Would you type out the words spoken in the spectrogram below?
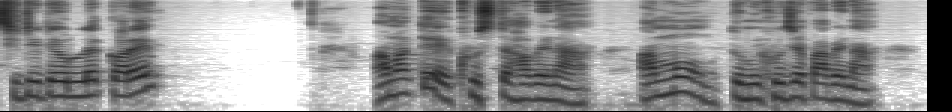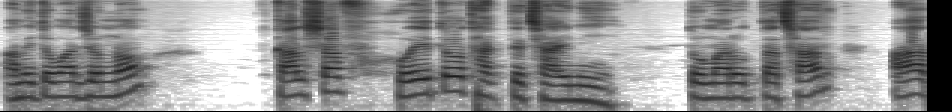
চিঠিতে উল্লেখ করে, আমাকে খুঁজতে হবে না। আম্মু, তুমি খুঁজে পাবে না। আমি তোমার জন্য কালসাফ হয়ে তো থাকতে চাইনি। তোমার অত্যাচার আর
